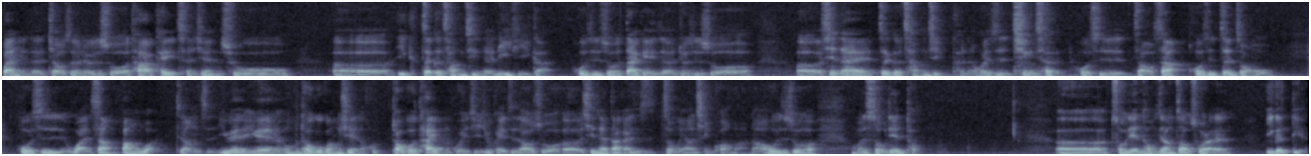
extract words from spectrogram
扮演的角色，就是说它可以呈现出。呃，一这个场景的立体感，或是说带给人，就是说，呃，现在这个场景可能会是清晨，或是早上，或是正中午，或是晚上傍晚这样子。因为，因为我们透过光线，透过太阳的轨迹，就可以知道说，呃，现在大概是怎么样情况嘛。然后，或是说，我们手电筒，呃，手电筒这样照出来一个点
